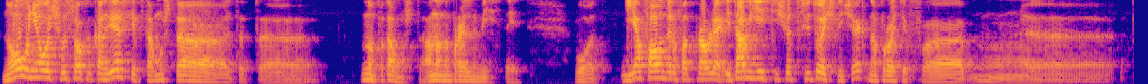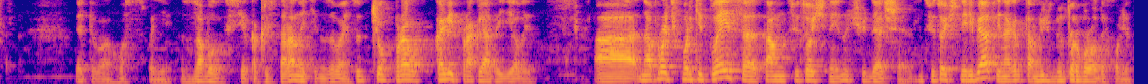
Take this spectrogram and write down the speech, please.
Но у нее очень высокая конверсия, потому что этот, э, ну, потому что она на правильном месте стоит. Вот. Я фаундеров отправляю. И там есть еще цветочный человек напротив э, э, этого, господи, забыл все, как рестораны эти называются. Это что про ковид проклятый делает. А напротив маркетплейса там цветочные, ну, чуть дальше, цветочные ребята, иногда там люди бутерброды ходят.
